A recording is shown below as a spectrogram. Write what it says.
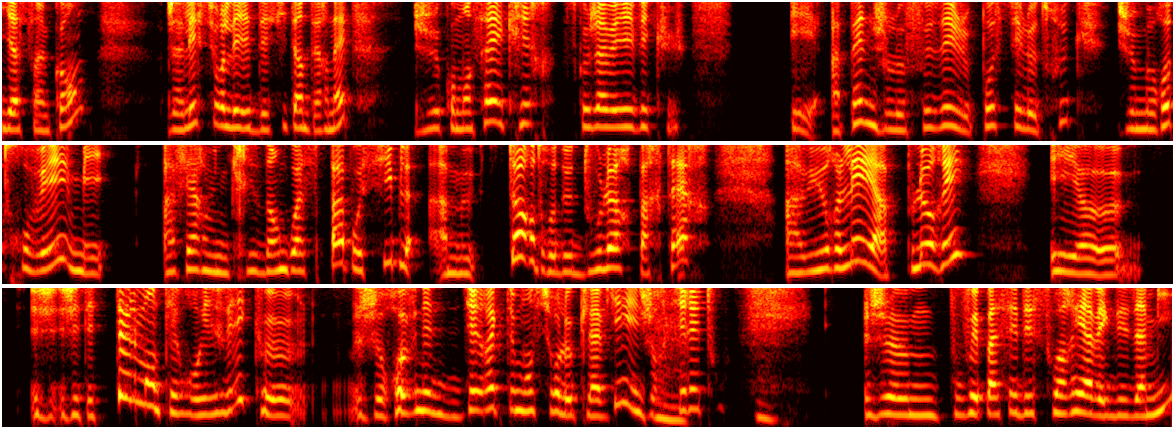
il y a cinq ans j'allais sur les, des sites internet je commençais à écrire ce que j'avais vécu. Et à peine je le faisais, je postais le truc, je me retrouvais, mais à faire une crise d'angoisse pas possible, à me tordre de douleur par terre, à hurler, à pleurer. Et euh, j'étais tellement terrorisée que je revenais directement sur le clavier et je Mhm. retirais tout. Mhm. Je pouvais passer des soirées avec des amis,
